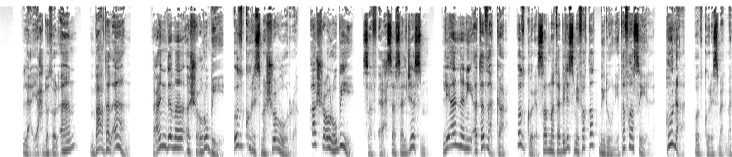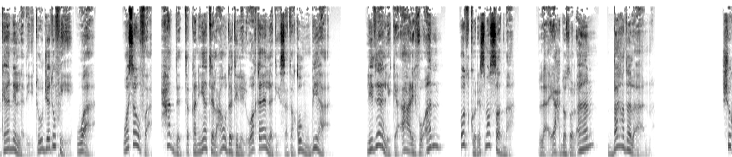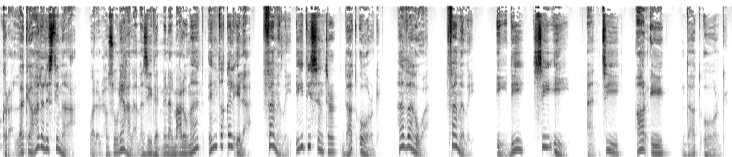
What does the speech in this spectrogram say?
لا يحدث الآن بعد الآن. عندما أشعر بي أذكر اسم الشعور أشعر به صف إحساس الجسم. لأنني أتذكر أذكر الصدمة بالاسم فقط بدون تفاصيل. هنا أذكر اسم المكان الذي توجد فيه. و وسوف حدد تقنيات العودة للواقع التي ستقوم بها. لذلك أعرف أن أذكر اسم الصدمة. لا يحدث الآن بعد الآن. شكرا لك على الاستماع. وللحصول على مزيد من المعلومات انتقل إلى familyedcenter.org هذا هو family e d c e n t r e org.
